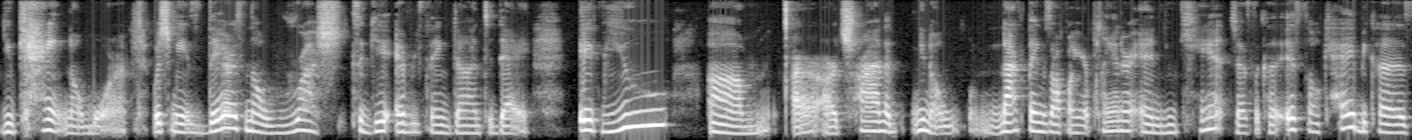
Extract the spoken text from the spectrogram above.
you can't no more, which means there's no rush to get everything done today. If you um, are, are trying to, you know, knock things off on your planner and you can't, Jessica, it's okay because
